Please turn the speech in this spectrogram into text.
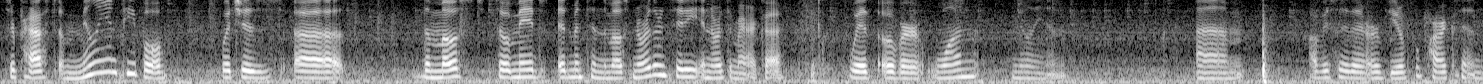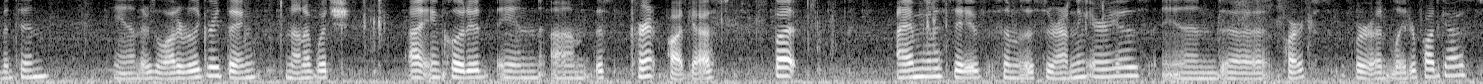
surpassed a million people, which is uh, the most, so it made Edmonton the most northern city in North America with over 1 million. Um, obviously, there are beautiful parks in Edmonton, and there's a lot of really great things, none of which I included in um, this current podcast. But I'm going to save some of the surrounding areas and uh, parks for a later podcast.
